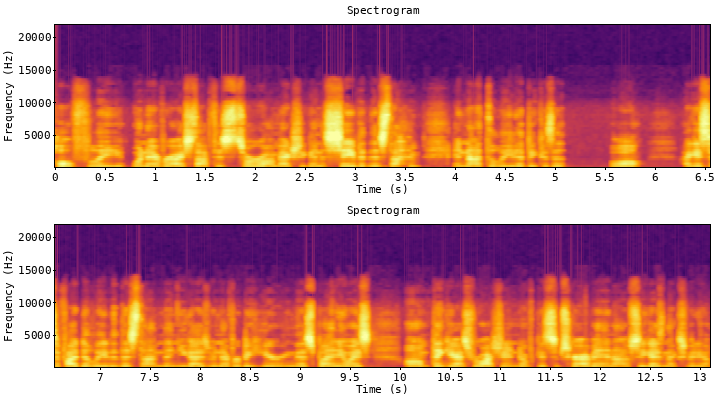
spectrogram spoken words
hopefully whenever I stop this tutorial I'm actually going to save it this time and not delete it because it, well I guess if I delete it this time then you guys would never be hearing this. But anyways um, thank you guys for watching. Don't forget to subscribe and I'll see you guys next video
